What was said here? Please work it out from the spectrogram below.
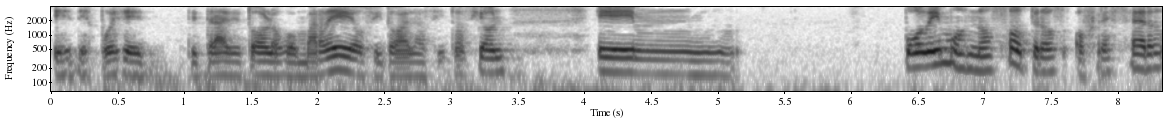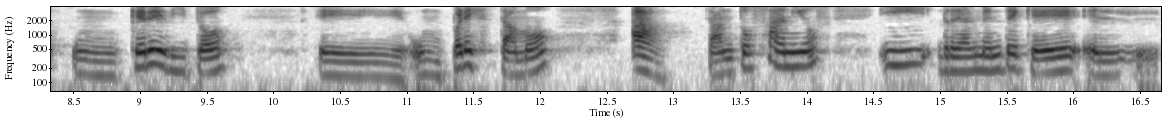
eh, después de, detrás de todos los bombardeos y toda la situación, em, podemos nosotros ofrecer un crédito, eh, un préstamo a tantos años y realmente que el,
